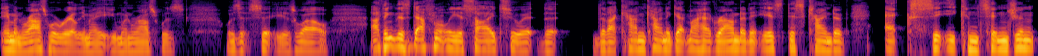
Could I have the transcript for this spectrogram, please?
him and Raz were really matey when Raz was was at City as well. I think there's definitely a side to it that that I can kind of get my head around, and it is this kind of ex City contingent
